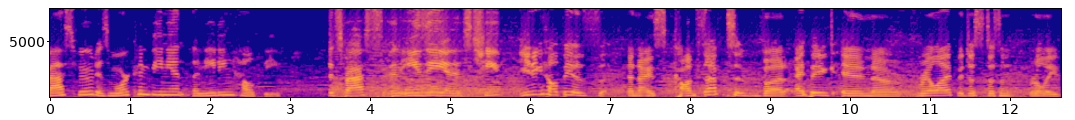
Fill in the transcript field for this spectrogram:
fast food is more convenient than eating healthy. It's fast and easy and it's cheap. Eating healthy is a nice concept, but I think in uh, real life it just doesn't really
